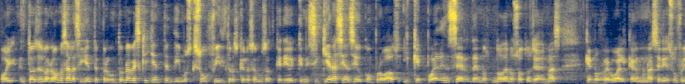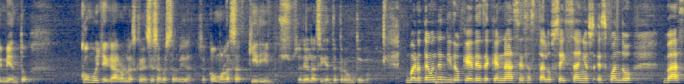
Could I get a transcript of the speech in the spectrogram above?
Oye, entonces, bueno, vamos a la siguiente pregunta. Una vez que ya entendimos que son filtros, que los hemos adquirido y que ni siquiera se han sido comprobados y que pueden ser de no de nosotros y además que nos revuelcan en una serie de sufrimiento, ¿cómo llegaron las creencias a nuestra vida? O sea, ¿cómo las adquirimos? Sería la siguiente pregunta igual. Bueno, tengo entendido que desde que naces hasta los seis años es cuando vas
